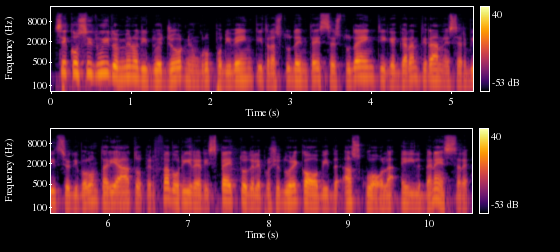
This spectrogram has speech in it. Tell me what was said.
Si è costituito in meno di due giorni un gruppo di 20 tra studentesse e studenti che garantiranno il servizio di volontariato per favorire il rispetto delle procedure Covid a scuola e il benessere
